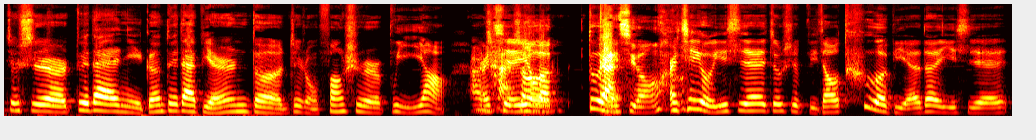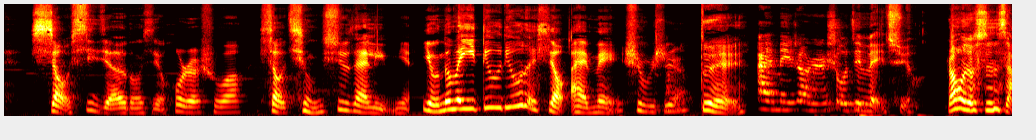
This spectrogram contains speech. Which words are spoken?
就是对待你跟对待别人的这种方式不一样，而且有感情，而且有一些就是比较特别的一些。小细节的东西，或者说小情绪在里面，有那么一丢丢的小暧昧，是不是？对，暧昧让人受尽委屈。然后我就心想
